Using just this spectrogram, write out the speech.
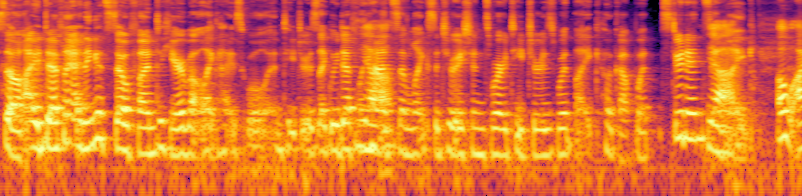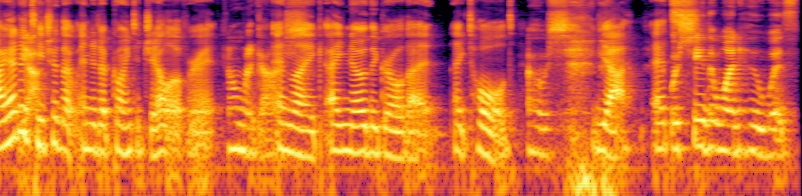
so I definitely I think it's so fun to hear about like high school and teachers. Like we definitely Yeah. had some like situations where teachers would like hook up with students Yeah. and like Oh, I had a Yeah. teacher that ended up going to jail over it, oh my gosh. and like I know the girl that like told. oh shit. Yeah, it's Was she the one who was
